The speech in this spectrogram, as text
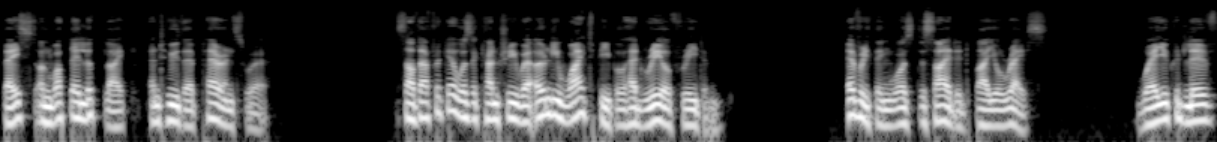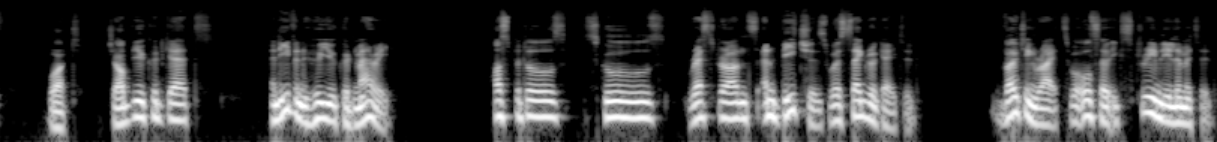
based on what they looked like and who their parents were. South Africa was a country where only white people had real freedom. Everything was decided by your race. Where you could live, what job you could get, and even who you could marry. Hospitals, schools, restaurants, and beaches were segregated. Voting rights were also extremely limited.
